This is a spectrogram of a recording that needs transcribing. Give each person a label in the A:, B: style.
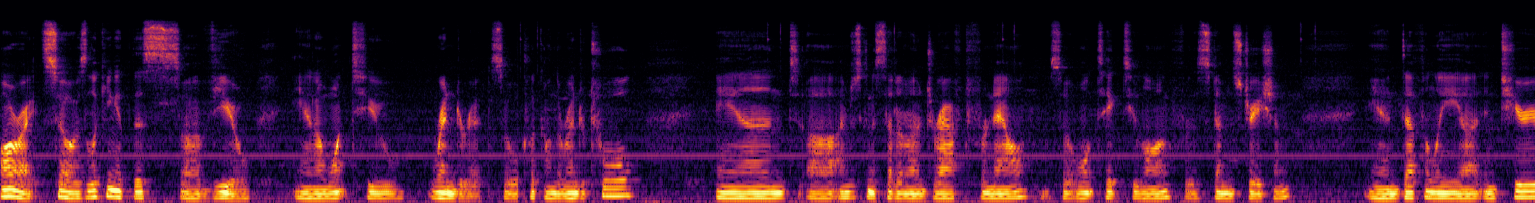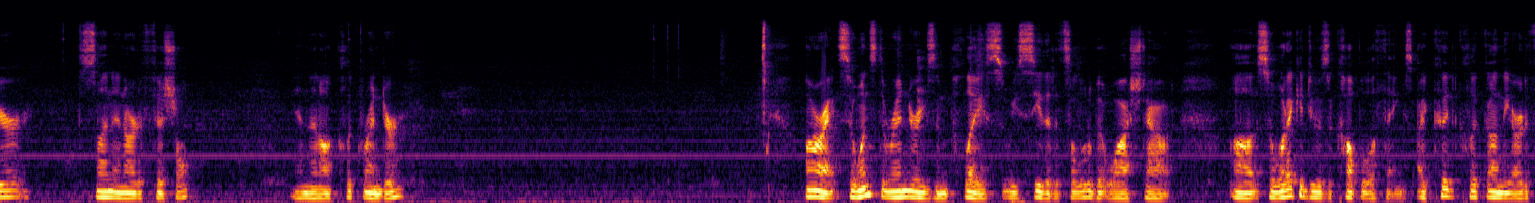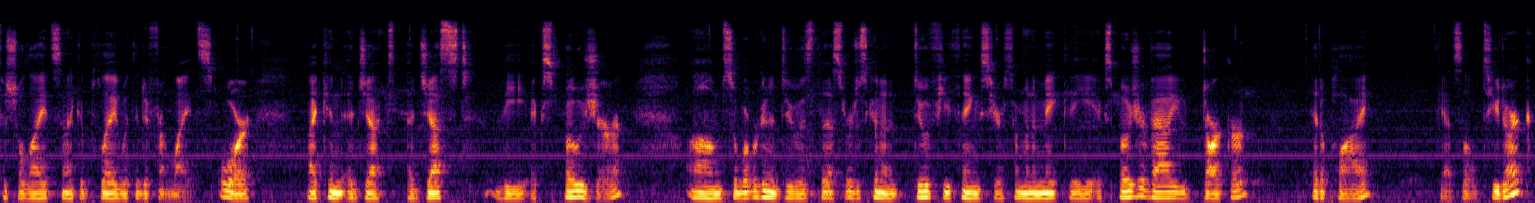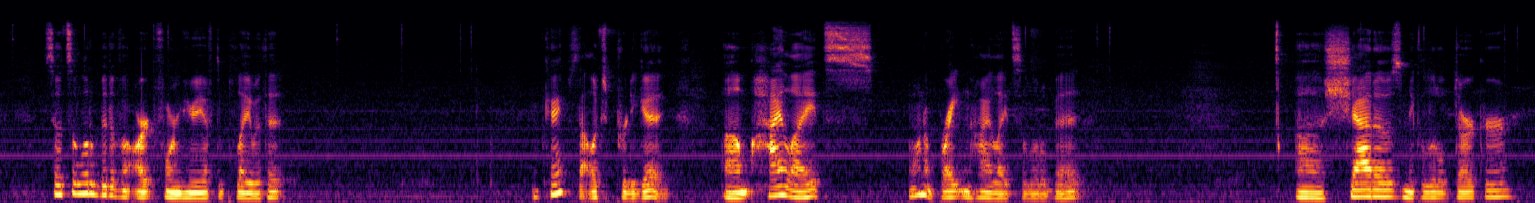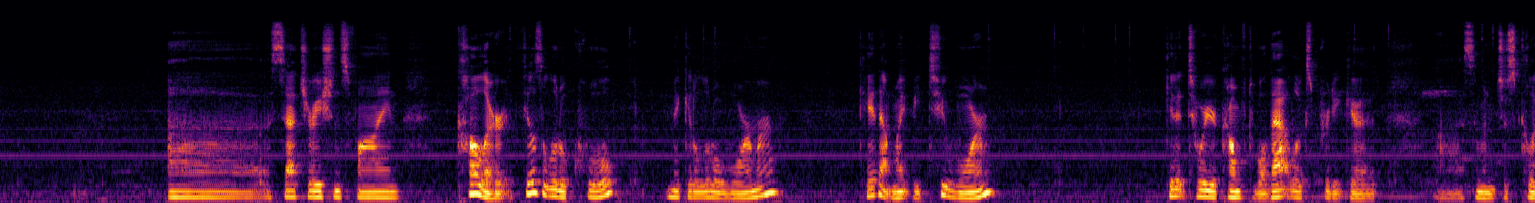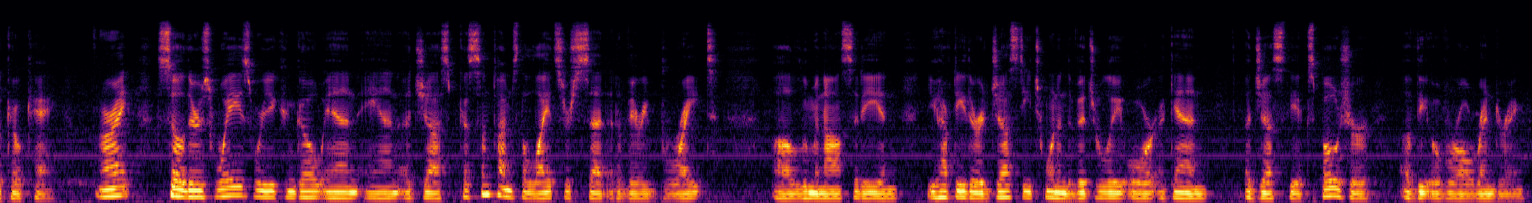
A: Alright, so I was looking at this uh, view and I want to render it. So we'll click on the render tool and uh, I'm just going to set it on a draft for now so it won't take too long for this demonstration. And definitely uh, interior, sun and artificial. And then I'll click render. Alright, so once the rendering's in place, we see that it's a little bit washed out. Uh, so what I could do is a couple of things. I could click on the artificial lights and I could play with the different lights. Or I can adjust, adjust the exposure. Um, so what we're going to do is this. We're just going to do a few things here. So I'm going to make the exposure value darker. Hit apply. Yeah, it's a little too dark. So it's a little bit of an art form here. You have to play with it. Okay, so that looks pretty good. Um, highlights, I want to brighten highlights a little bit. Uh, shadows, make a little darker. Uh, saturation's fine. Color, it feels a little cool. Make it a little warmer. Okay, that might be too warm. Get it to where you're comfortable. That looks pretty good. Uh, so I'm going to just click OK. Alright, so there's ways where you can go in and adjust because sometimes the lights are set at a very bright uh, luminosity and you have to either adjust each one individually or again adjust the exposure of the overall rendering.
